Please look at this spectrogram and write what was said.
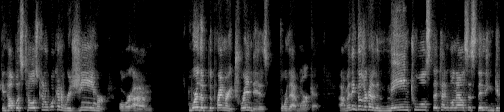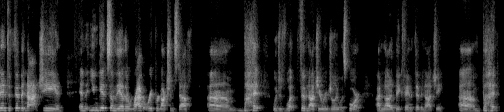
can help us tell us kind of what kind of regime or or um, where the, the primary trend is for that market. Um, I think those are kind of the main tools that technical analysis. Then you can get into Fibonacci and and you can get some of the other rabbit reproduction stuff um, but which is what Fibonacci originally was for. I'm not a big fan of Fibonacci, um, but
